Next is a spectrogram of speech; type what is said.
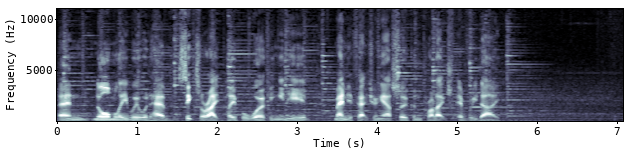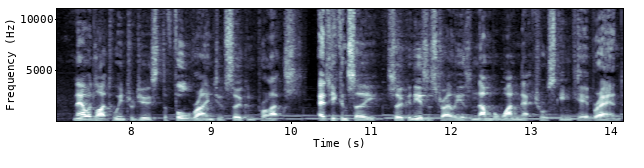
and normally we would have six or eight people working in here manufacturing our Sukin products every day. Now I'd like to introduce the full range of Sukin products. As you can see, Sukin is Australia's number one natural skincare brand.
